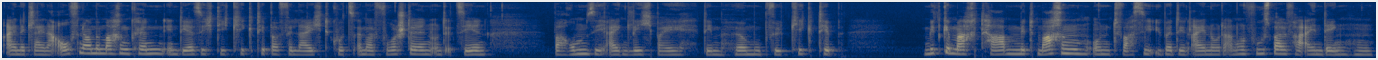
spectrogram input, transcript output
eine kleine Aufnahme machen können, in der sich die Kicktipper vielleicht kurz einmal vorstellen und erzählen, warum sie eigentlich bei dem Hörmupfel Kicktipp mitgemacht haben, mitmachen und was sie über den einen oder anderen Fußballverein denken.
